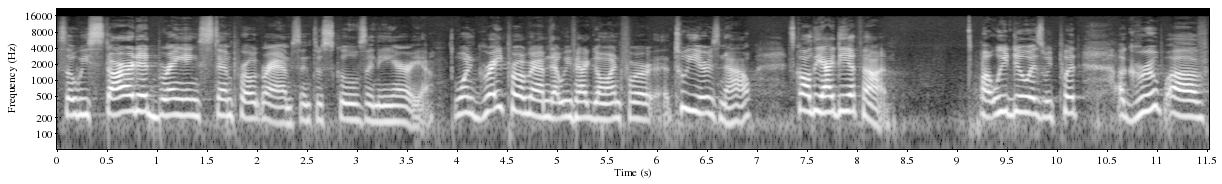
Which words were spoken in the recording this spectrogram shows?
So we started bringing STEM programs into schools in the area. One great program that we've had going for two years now, it's called the Ideathon. What we do is we put a group of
